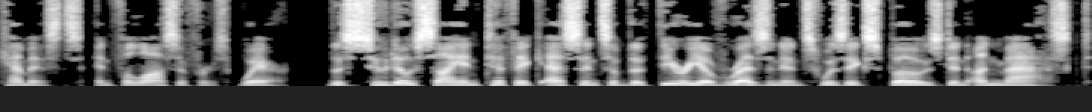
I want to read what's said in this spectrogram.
chemists, and philosophers, where the pseudo-scientific essence of the theory of resonance was exposed and unmasked.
